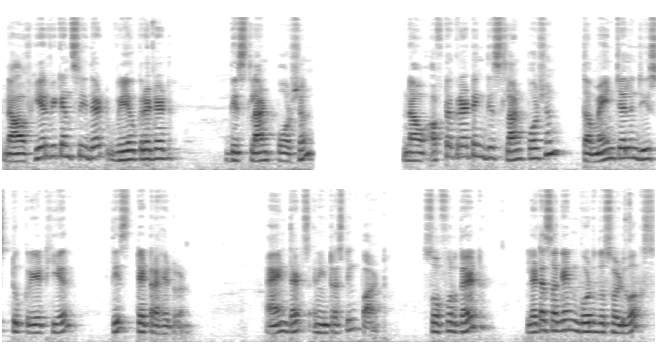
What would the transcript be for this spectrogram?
Now here we can see that we have created this slant portion. Now after creating this slant portion the main challenge is to create here this tetrahedron. And that's an interesting part. So for that let us again go to the SolidWorks.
